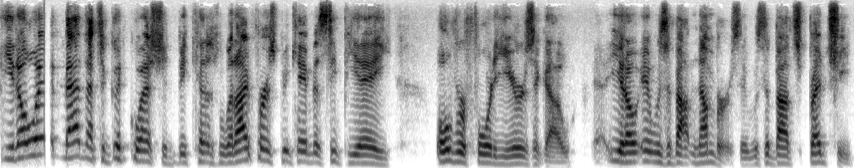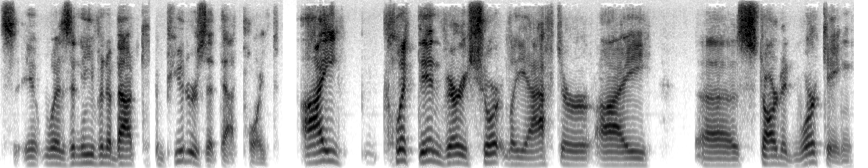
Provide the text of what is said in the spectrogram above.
you know what, Matt? That's a good question because when I first became a CPA over 40 years ago, you know, it was about numbers, it was about spreadsheets, it wasn't even about computers at that point. I clicked in very shortly after I uh, started working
